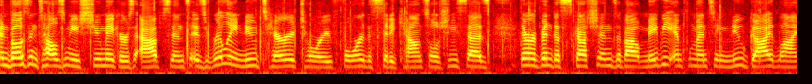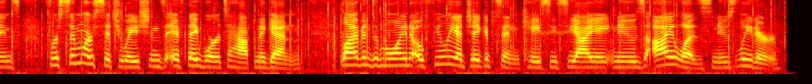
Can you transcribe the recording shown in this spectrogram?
And Boesen tells me Sheumaker's absence is really new territory for the city council. She says there have been discussions about maybe implementing new guidelines for similar situations if they were to happen again. Live in Des Moines, Ophelia Jacobson, KCCI 8 News, Iowa's news leader.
